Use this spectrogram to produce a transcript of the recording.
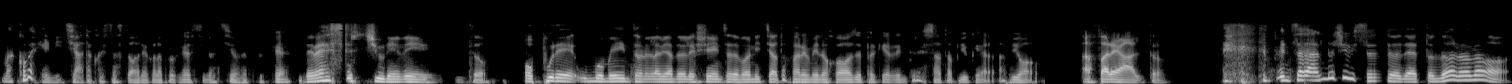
ma com'è che è iniziata questa storia con la procrastinazione? Perché deve esserci un evento, oppure un momento nella mia adolescenza dove ho iniziato a fare meno cose perché ero interessato a più che a, più a, fare altro. Pensandoci mi sono detto, no, no, no,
